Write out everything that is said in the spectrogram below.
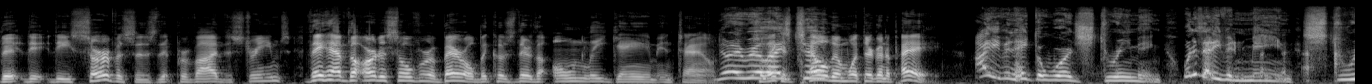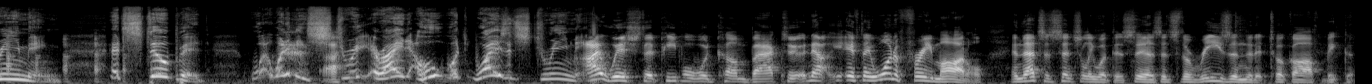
the, the the services that provide the streams, they have the artists over a barrel because they're the only game in town. You know what I so they can too? tell them what they're going to pay. I even hate the word streaming. What does that even mean? streaming. It's stupid. What, what do you mean stream? Right? Who? What? Why is it streaming? I wish that people would come back to now if they want a free model, and that's essentially what this is. It's the reason that it took off because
